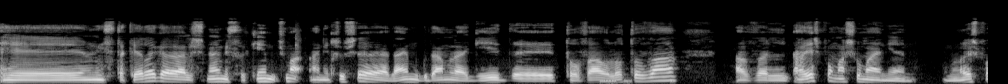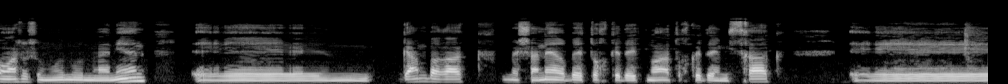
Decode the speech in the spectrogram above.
אה, אני אסתכל רגע על שני המשחקים, תשמע, אני חושב שעדיין מוקדם להגיד אה, טובה או לא טובה, אבל יש פה משהו מעניין. כלומר, יש פה משהו שהוא מאוד מאוד מעניין. אה, גם ברק משנה הרבה תוך כדי תנועה, תוך כדי משחק. אה,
